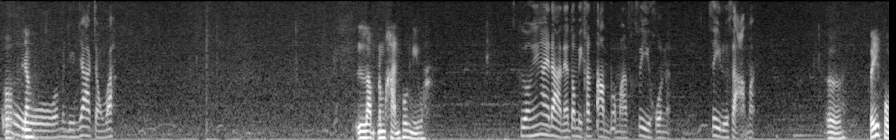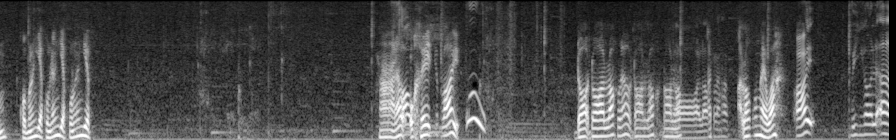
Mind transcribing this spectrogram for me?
โอ้โหยังมันยืนยากจังวะลำลำคันพวกนี้วะ คือเอาง่ายๆด่านเนี้ยต้องมีขั้นต่ำประมาณสักสี่คนอะสี่หรือสามอะเออเฮ้ยผมผมกำลังเหยียบผมกำลังเหยียบผมกำลังเหยียบห้าแล้วโอเคเรียบร้อยดอดอล็อกแล้วดอล็อกดอรล็อกอล็อกแล้วครับล็อกตรงไหนวะโอ้ยวิ่งเข้าไปเลยเออ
